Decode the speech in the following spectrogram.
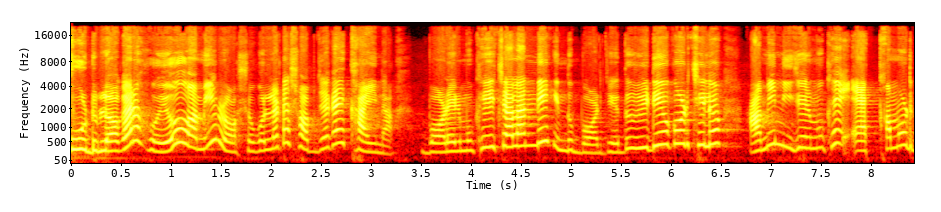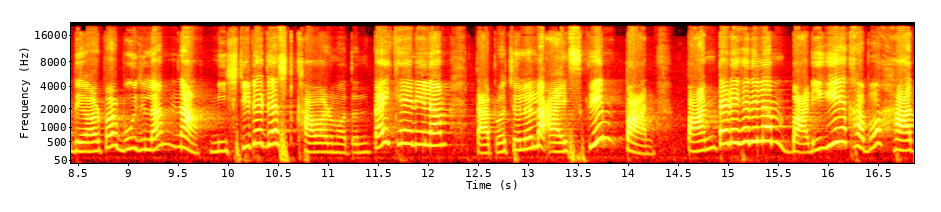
ফুড ব্লগার হয়েও আমি রসগোল্লাটা সব জায়গায় খাই না। বরের মুখেই চালান দিই কিন্তু বর যেহেতু ভিডিও করছিল, আমি নিজের মুখে এক কামড় দেওয়ার পর বুঝলাম, না, মিষ্টিটা জাস্ট খাওয়ার মতন। তাই খেয়ে নিলাম। তারপর চলে এলো আইসক্রিম, পান। পানটা রেখে দিলাম, বাড়ি গিয়ে খাব। হাত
